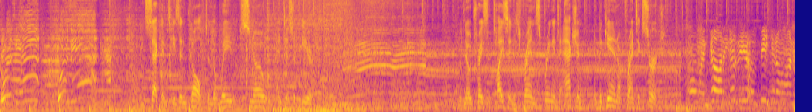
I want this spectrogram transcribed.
Where's he at? Where's he at? In seconds, he's engulfed in the wave of snow and disappears. With no trace of Tyson, his friends spring into action and begin a frantic search. Oh my god, he doesn't even have a beacon on!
